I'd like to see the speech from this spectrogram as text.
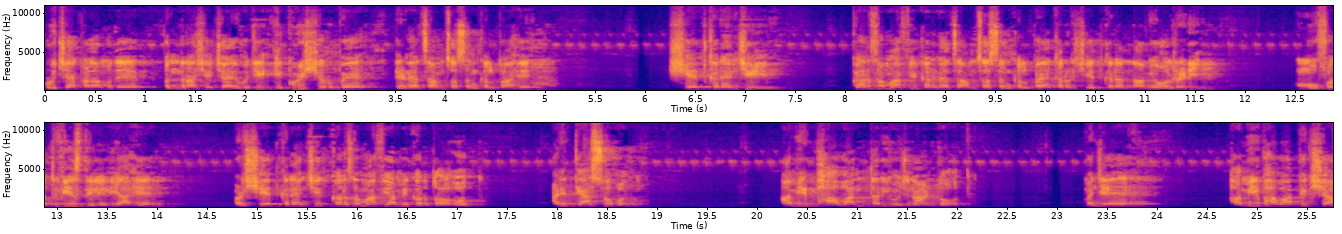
पुढच्या काळामध्ये पंधराशेच्या ऐवजी एकवीसशे रुपये देण्याचा आमचा संकल्प आहे. शेतकऱ्यांची कर्जमाफी करण्याचा आमचा संकल्प आहे. कारण शेतकऱ्यांना आम्ही ऑलरेडी मोफत वीज दिलेली आहे. पण शेतकऱ्यांची कर्जमाफी आम्ही करतो आहोत. आणि त्याचसोबत आम्ही भावांतर योजना आणतो आहोत. म्हणजे हमी भावापेक्षा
